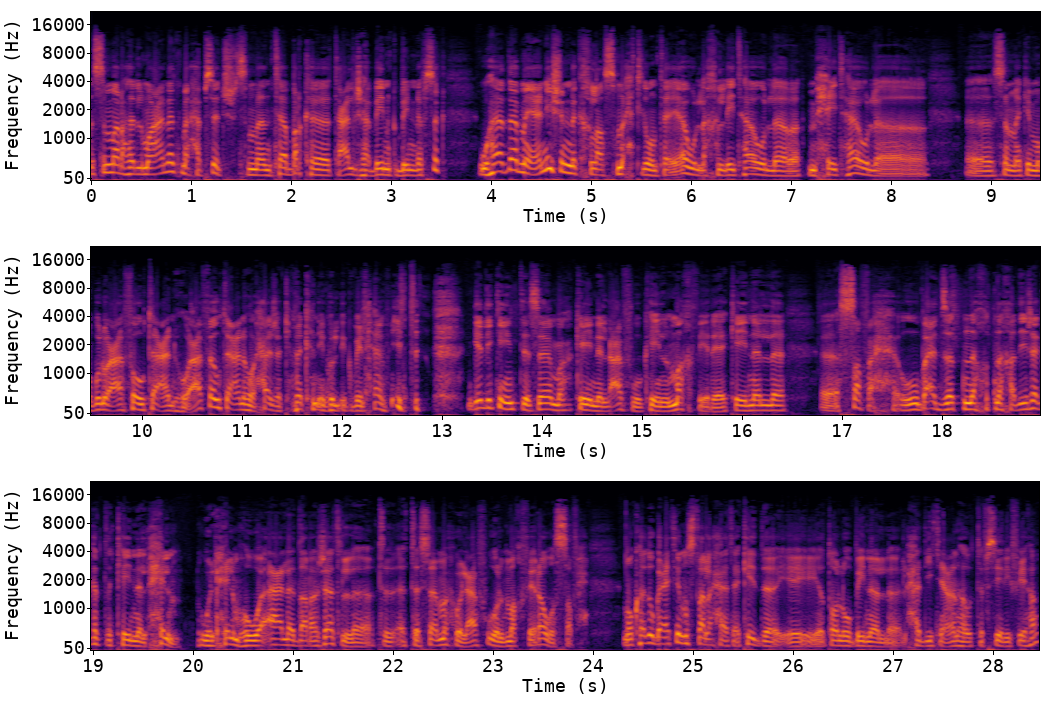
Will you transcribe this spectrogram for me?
سما راه المعاناة ما حبستش. سما أنت برك تعالجها بينك وبين نفسك وهذا ما يعنيش إنك خلاص سمحت له أنت ولا خليتها ولا محيتها ولا آه، سما كما نقولوا عفوت عنه. عفوت عنه حاجة كما كان يقول لك بالحميد. قال لي كاين التسامح كاين العفو كاين المغفرة كاين الصفح. وبعد زادت أختنا خديجة قالت كاين الحلم. والحلم هو أعلى درجات التسامح والعفو والمغفرة والصفح. دونك هذو قاعدين مصطلحات أكيد يطول بنا الحديث عنها والتفسير فيها.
